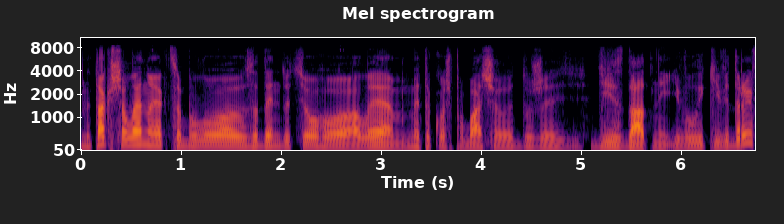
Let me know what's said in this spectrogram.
не так шалено, як це було за день до цього, але ми також побачили дуже дієздатний і великий відрив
